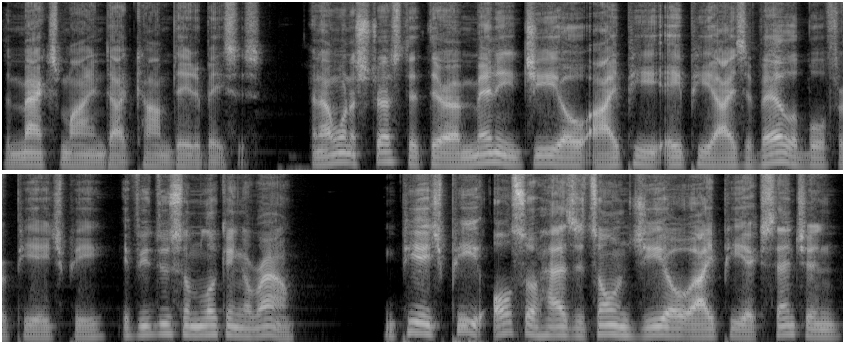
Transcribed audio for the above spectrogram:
the maxmind.com databases. And I want to stress that there are many geo IP APIs available for PHP if you do some looking around. And PHP also has its own geo IP extension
